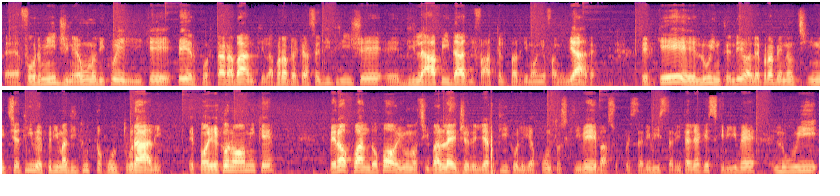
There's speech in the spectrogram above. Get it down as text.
Eh, Formigini è uno di quelli che per portare avanti la propria casa editrice eh, dilapida di fatto il patrimonio familiare, perché lui intendeva le proprie iniziative prima di tutto culturali e poi economiche però quando poi uno si va a leggere gli articoli che appunto scriveva su questa rivista L'Italia che scrive, lui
